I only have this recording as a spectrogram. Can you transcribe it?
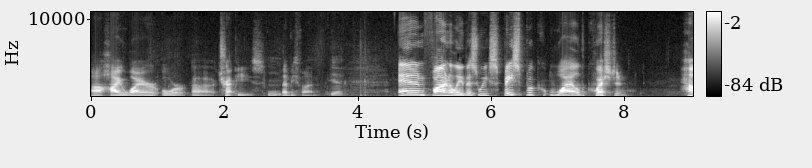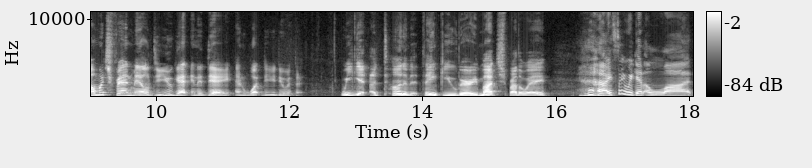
a high wire or uh, trapeze. That'd be fun. Yeah. And finally, this week's Facebook Wild question How much fan mail do you get in a day, and what do you do with it? We get a ton of it. Thank you very much, by the way. I say we get a lot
